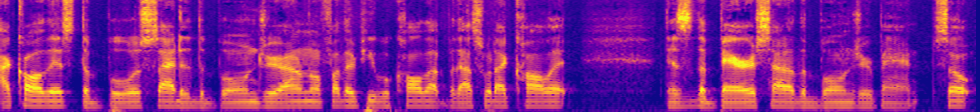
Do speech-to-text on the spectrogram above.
i call this the bullish side of the bollinger. I don't know if other people call that but that's what i call it. This is the bearish side of the bollinger band. So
